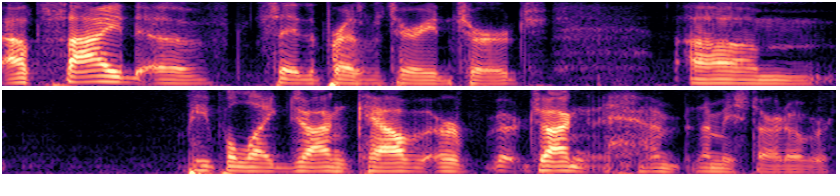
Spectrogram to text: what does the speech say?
outside of say the Presbyterian Church. Um, people like John Calvin or or John. um, Let me start over.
